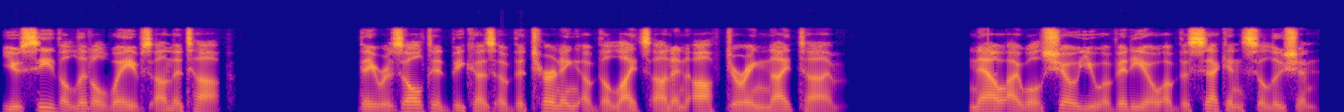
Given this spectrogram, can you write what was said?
You see the little waves on the top. They resulted because of the turning of the lights on and off during nighttime. Now I will show you a video of the second solution.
